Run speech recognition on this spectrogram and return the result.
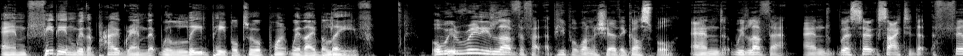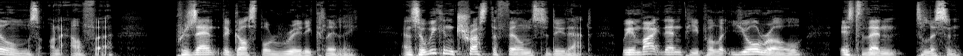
and fit in with a program that will lead people to a point where they believe? Well, we really love the fact that people want to share the gospel, and we love that. And we're so excited that the films on Alpha present the gospel really clearly. And so we can trust the films to do that. We invite then people that your role is to then to listen.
